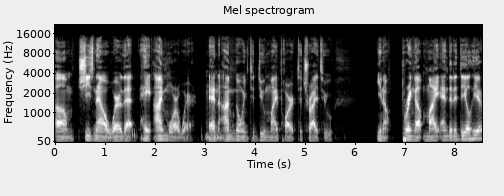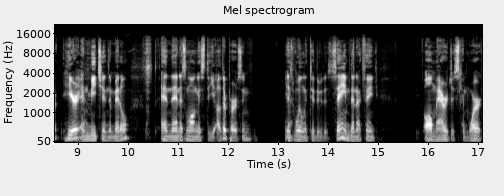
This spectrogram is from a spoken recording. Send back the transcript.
um, she's now aware that hey, I'm more aware, and I'm going to do my part to try to, you know, bring up my end of the deal here, here, Yeah. and meet you in the middle. And then as long as the other person is willing to do the same, then I think all marriages can work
